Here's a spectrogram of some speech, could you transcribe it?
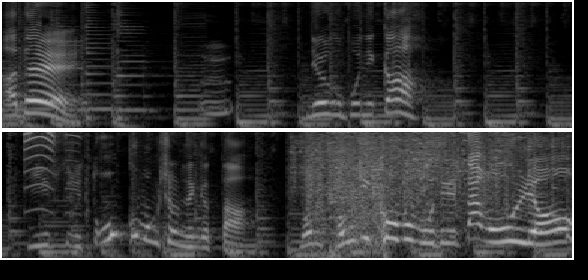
아들, 네 얼굴 보니까 네 입술이 똥구멍처럼 생겼다. 넌 전기 커버 모델에 딱 어울려.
